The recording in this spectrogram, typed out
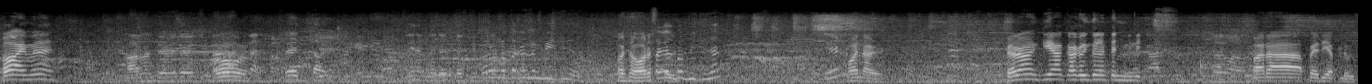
Oo, kain mo na. Parang dire-diretso na. Oo. Red tag. Hindi na, may red tag. Parang matagal ng video niya. Oh, sa oras Tagal ba video niya? One hour. Pero ang gagawin ko lang 10 minutes. Para pwede upload.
